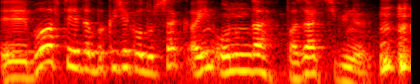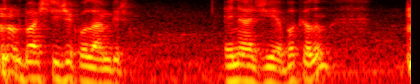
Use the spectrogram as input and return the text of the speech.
E, bu haftaya da bakacak olursak ayın 10'unda pazartesi günü başlayacak olan bir enerjiye bakalım.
